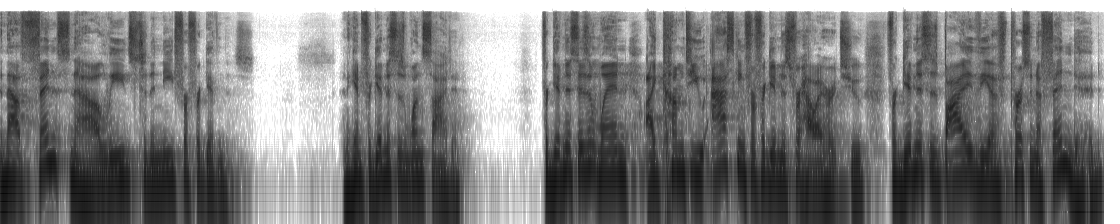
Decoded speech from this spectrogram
And that offense now leads to the need for forgiveness. And again, forgiveness is one sided. Forgiveness isn't when I come to you asking for forgiveness for how I hurt you. Forgiveness is by the uh, person offended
